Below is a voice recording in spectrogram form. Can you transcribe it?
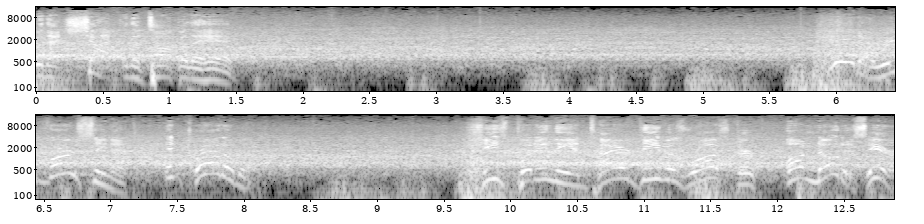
With that shot to the top of the head. Lita reversing it. Incredible. She's putting the entire Divas roster on notice here.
